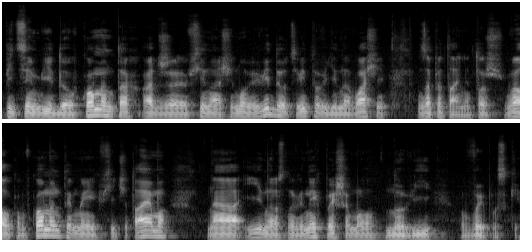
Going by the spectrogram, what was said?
під цим відео в коментах, адже всі наші нові відео це відповіді на ваші запитання. Тож, welcome в коменти, ми їх всі читаємо е, і на основі них пишемо нові випуски.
